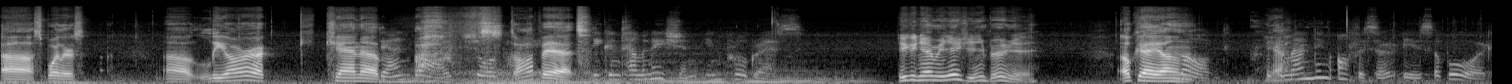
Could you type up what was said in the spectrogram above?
uh, spoilers, uh, Liara can, uh, Stand by. Shore stop it. Decontamination in progress. Decontamination in progress. Okay, um, Logged. The yeah. commanding officer is aboard.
